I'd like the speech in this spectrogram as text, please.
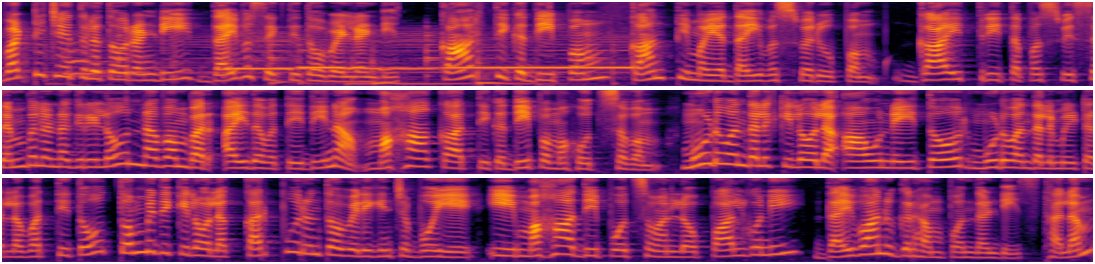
వట్టి చేతులతో రండి దైవ శక్తితో వెళ్ళండి. కార్తీక దీపం కాంతిమయ దైవ స్వరూపం. గాయత్రి తపస్వి శంబల నగరిలో నవంబర్ ఐదవ తేదీన మహాకార్తీక దీప మహోత్సవం మూడు వందల కిలోల ఆవు నెయ్యితో మూడు వందల మీటర్ల వత్తితో తొమ్మిది కిలోల కర్పూరంతో వెలిగించబోయే ఈ మహాదీపోత్సవంలో పాల్గొని దైవానుగ్రహం పొందండి స్థలం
